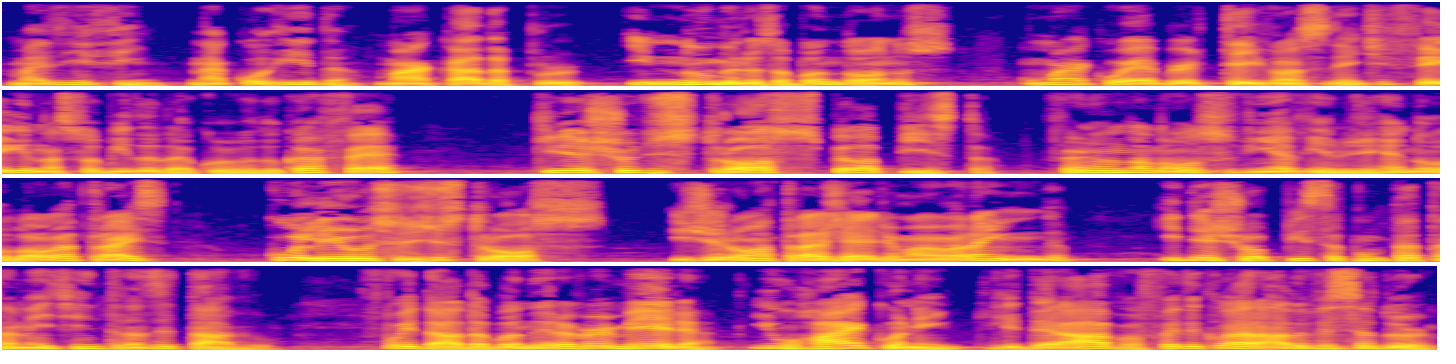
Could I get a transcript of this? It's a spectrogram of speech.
Mas enfim, na corrida, marcada por inúmeros abandonos, o Mark Webber teve um acidente feio na subida da curva do café, que deixou destroços pela pista. Fernando Alonso vinha vindo de Renault logo atrás, colheu esses destroços e gerou uma tragédia maior ainda e deixou a pista completamente intransitável. Foi dada a bandeira vermelha e o Raikkonen, que liderava, foi declarado vencedor.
